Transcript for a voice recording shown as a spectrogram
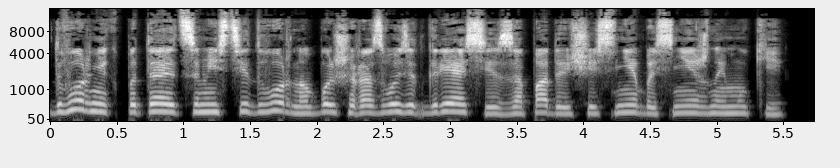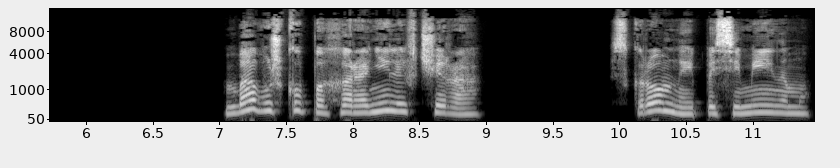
Дворник пытается мести двор, но больше развозит грязь из-за падающей с неба снежной муки. Бабушку похоронили вчера. Скромно и по-семейному.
